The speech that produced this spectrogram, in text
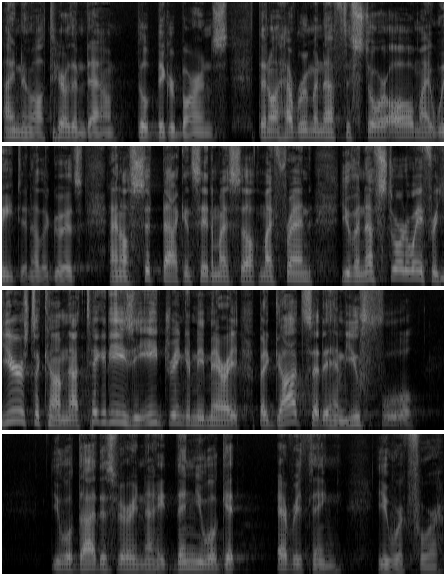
I know, I'll tear them down, build bigger barns. Then I'll have room enough to store all my wheat and other goods. And I'll sit back and say to myself, My friend, you have enough stored away for years to come. Now take it easy, eat, drink, and be merry. But God said to him, You fool, you will die this very night. Then you will get everything you work for.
